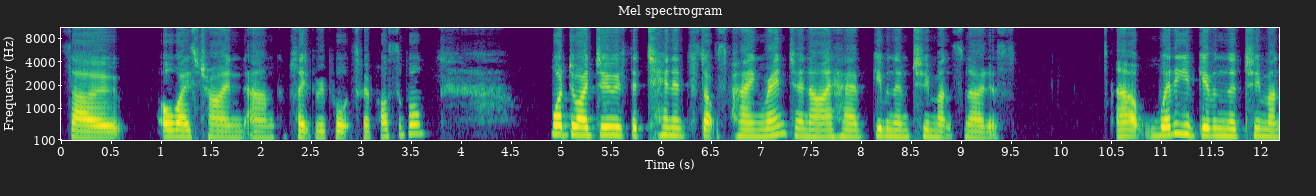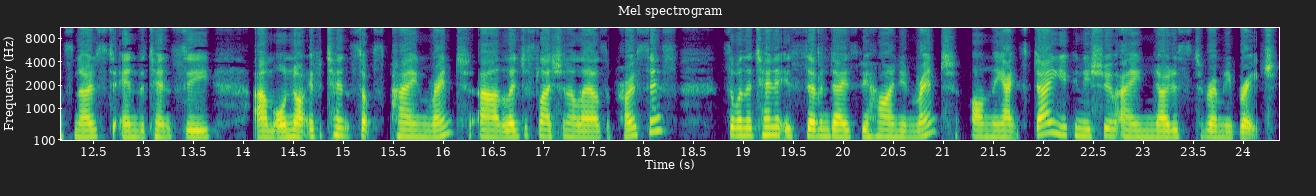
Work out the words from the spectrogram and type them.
So always try and um, complete the reports where possible. What do I do if the tenant stops paying rent and I have given them two months notice? Uh, whether you've given the two months notice to end the tenancy um, or not, if a tenant stops paying rent, uh, the legislation allows a process so when the tenant is seven days behind in rent, on the eighth day you can issue a notice to remedy breach.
